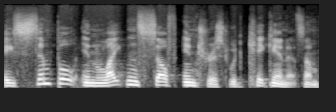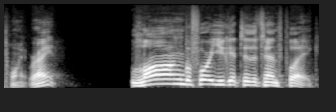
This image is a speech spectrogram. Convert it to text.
a simple, enlightened self interest would kick in at some point, right? Long before you get to the 10th plague.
